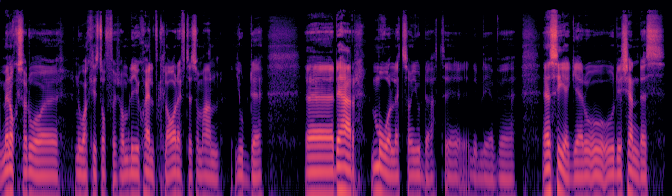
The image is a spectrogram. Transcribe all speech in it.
Men också då Noah Kristoffersson blir ju självklar eftersom han gjorde Eh, det här målet som gjorde att eh, det blev eh, en seger och, och det kändes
